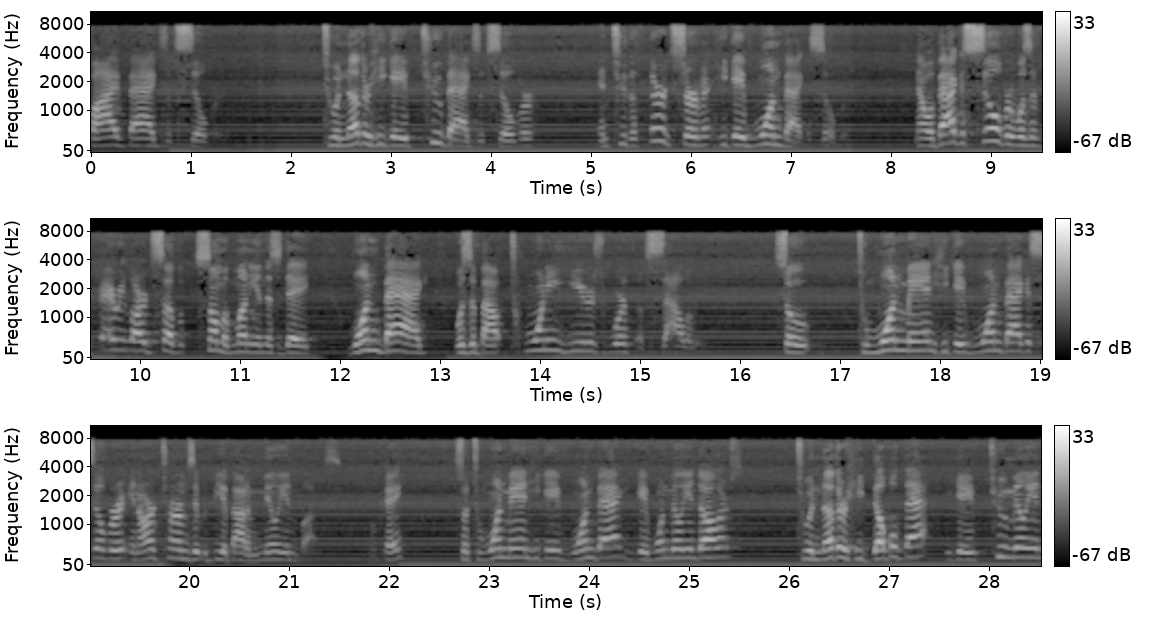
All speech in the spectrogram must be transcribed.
five bags of silver. To another, he gave two bags of silver. And to the third servant, he gave one bag of silver. Now, a bag of silver was a very large sum of money in this day. One bag was about 20 years worth of salary. So, to one man, he gave one bag of silver. In our terms, it would be about a million bucks. Okay? So to one man, he gave one bag, he gave $1 million. To another, he doubled that, he gave $2 million.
